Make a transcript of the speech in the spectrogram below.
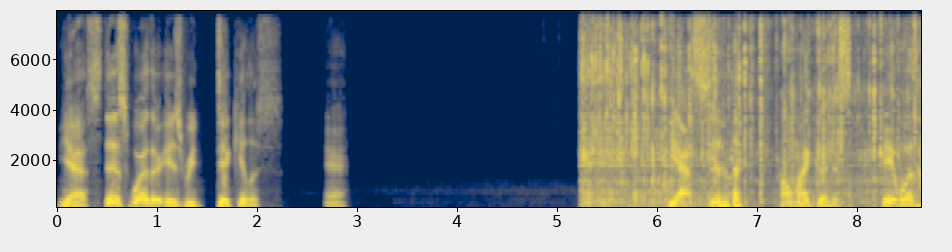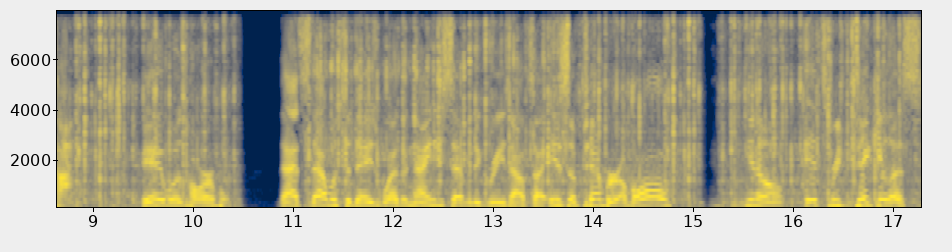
Yes, this weather is ridiculous. Yeah. Yes. oh my goodness. It was hot. It was horrible. That's that was today's weather. 97 degrees outside in September of all you know, it's ridiculous.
